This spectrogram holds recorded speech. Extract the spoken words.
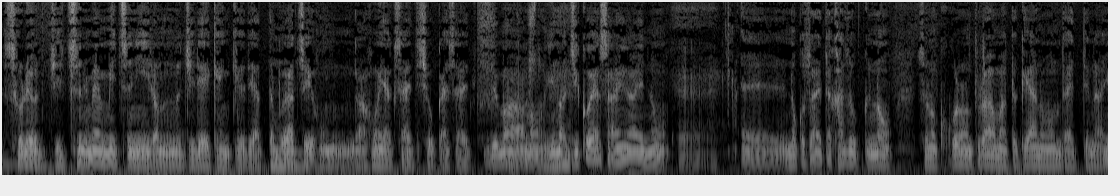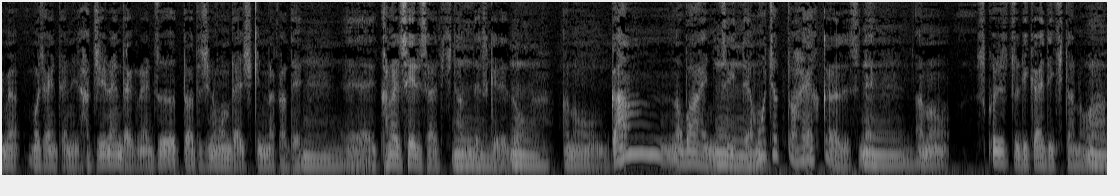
それを実に綿密にいろんな事例研究でやった分厚い本が翻訳されて紹介されてでまああの今事故や災害の、えー、残された家族のその心のトラウマとケアの問題っていうのは今申し上げたように80年代ぐらいずっと私の問題意識の中で、えー、かなり整理されてきたんですけれど、あのがんの場合についてはもうちょっと早くからですね、あの少しずつ理解できたのは、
